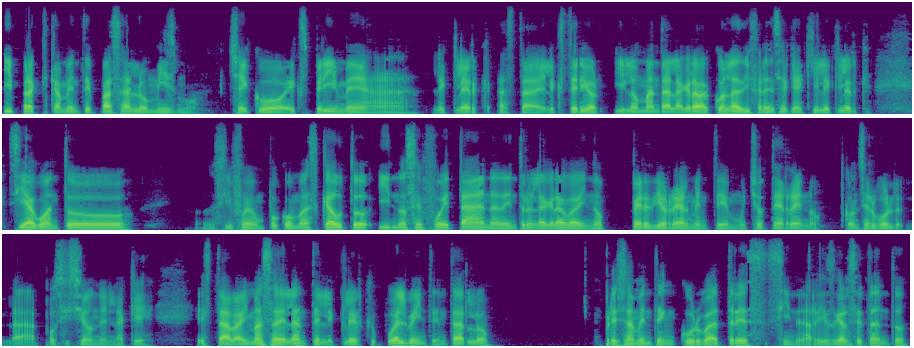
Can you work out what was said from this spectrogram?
y prácticamente pasa lo mismo. Checo exprime a Leclerc hasta el exterior y lo manda a la grava, con la diferencia que aquí Leclerc sí aguantó, sí fue un poco más cauto y no se fue tan adentro en la grava y no perdió realmente mucho terreno, conservó la posición en la que estaba. Y más adelante Leclerc vuelve a intentarlo precisamente en curva 3 sin arriesgarse tanto,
